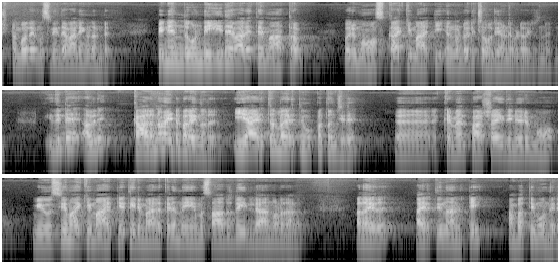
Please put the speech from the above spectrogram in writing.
ഇഷ്ടംപോലെ മുസ്ലിം ദേവാലയങ്ങളുണ്ട്. പിന്നെ എന്തുകൊണ്ട് ഈ ദേവാലയത്തെ മാത്രം ഒരു മോസ്കാക്കി മാറ്റി എന്നുള്ള ഒരു ചോദ്യമാണ് ഇവിടെ വരുന്നത്. ഇതിന്റെ അവർ കാരണമായിട്ട് പറയുന്നത് ഈ ആയിരത്തി തൊള്ളായിരത്തി മുപ്പത്തി അഞ്ചിൽ കെമാൽ പാഷ ഇതിനൊരു മോ മ്യൂസിയം ആക്കി മാറ്റിയ തീരുമാനത്തിന് നിയമസാധുത ഇല്ല എന്നുള്ളതാണ്. അതായത് ആയിരത്തി നാനൂറ്റി അമ്പത്തി മൂന്നിൽ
